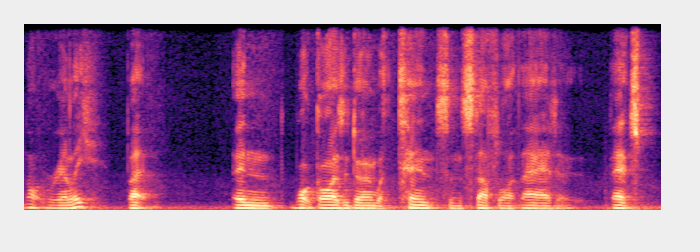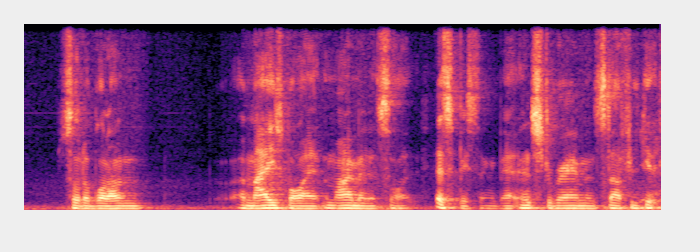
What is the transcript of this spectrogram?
not really, but in what guys are doing with tints and stuff like that, that's sort of what I'm amazed by at the moment. It's like that's the best thing about Instagram and stuff. You get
